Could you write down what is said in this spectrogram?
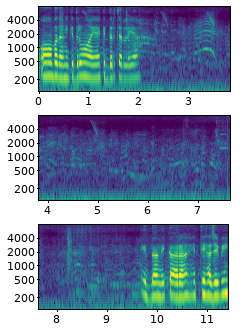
ਉਹ ਪਤਾ ਨਹੀਂ ਕਿੱਧਰੋਂ ਆਇਆ, ਕਿੱਧਰ ਚੱਲੇ ਆ। ਇਦਾਂ ਦੇ ਘਰ ਆ, ਇੱਥੇ ਹਜੇ ਵੀ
